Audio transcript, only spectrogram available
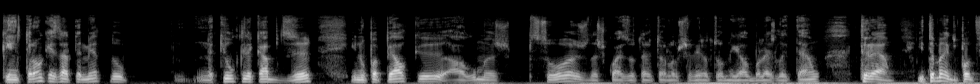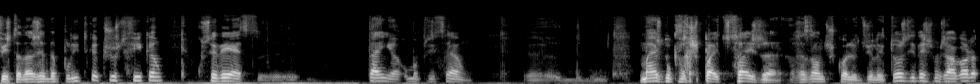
que entronca exatamente no, naquilo que lhe acabo de dizer e no papel que algumas pessoas, das quais o Dr. Lopes Xavier o Dr. Miguel Moraes Leitão, terão. E também do ponto de vista da agenda política, que justificam que o CDS eh, tenha uma posição Uh, mais do que de respeito, seja razão de escolha dos eleitores, e deixe-me já agora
